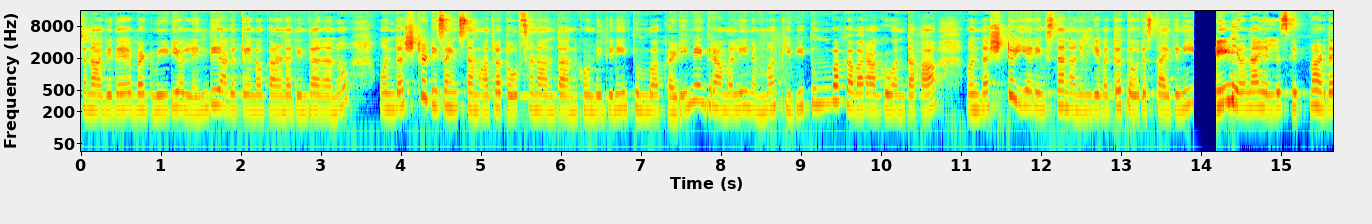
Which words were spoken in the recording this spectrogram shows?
ಚೆನ್ನಾಗಿದೆ. ಬಟ್ ವಿಡಿಯೋ ಲೆಂದಿ ಆಗುತ್ತೆ ಅನ್ನೋ ಕಾರಣದಿಂದ ನಾನು ಒಂದಷ್ಟು ಡಿಸೈನ್ಸ್ನ ಮಾತ್ರ ತೋರಿಸೋಣ ಅಂತ ಅಂದ್ಕೊಂಡಿದ್ದೀನಿ ತುಂಬ ಕಡಿಮೆ ಗ್ರಾಮಲ್ಲಿ ನಮ್ಮ ಕಿವಿ ತುಂಬ ಕವರ್ ಆಗುವಂತಹ ಒಂದಷ್ಟು ಇಯರಿಂಗ್ಸ್ನ ನಾನು ನಿಮಗೆ ಇವತ್ತು ತೋರಿಸ್ತಾ ಇದ್ದೀನಿ. ವಿಡಿಯೋನ ಎಲ್ಲೂ ಸ್ಕಿಪ್ ಮಾಡಿದೆ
